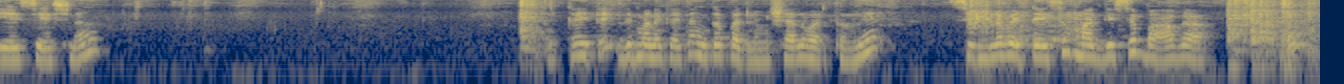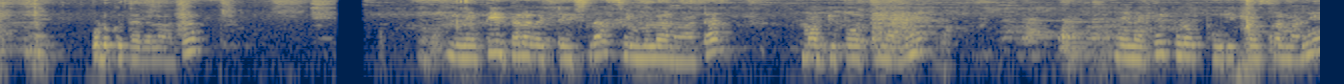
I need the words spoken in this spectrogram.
వేసేసిన ఇంకా అయితే ఇది మనకైతే ఇంకా పది నిమిషాలు పడుతుంది. సిమ్లో పెట్టేసి మగ్గిస్తే బాగా ఉడుకుతుంది అనమాట నేనైతే ఇతల పెట్టేసిన సిమ్లో అనమాట మగ్గిపోతుందని. నేనైతే ఇప్పుడు పూరి కోసమని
